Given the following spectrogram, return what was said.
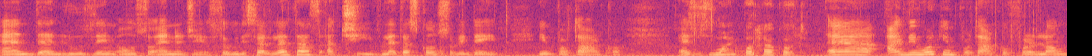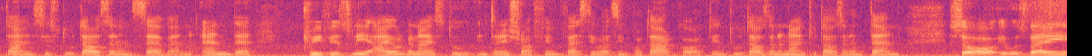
and uh, losing also energy. So we decided, let us achieve, let us consolidate in Port Harcourt. As Why Port Harcourt? Uh, I've been working in Port Harcourt for a long time, since 2007, and uh, previously I organized two international film festivals in Port Harcourt in 2009, 2010. So it was very,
